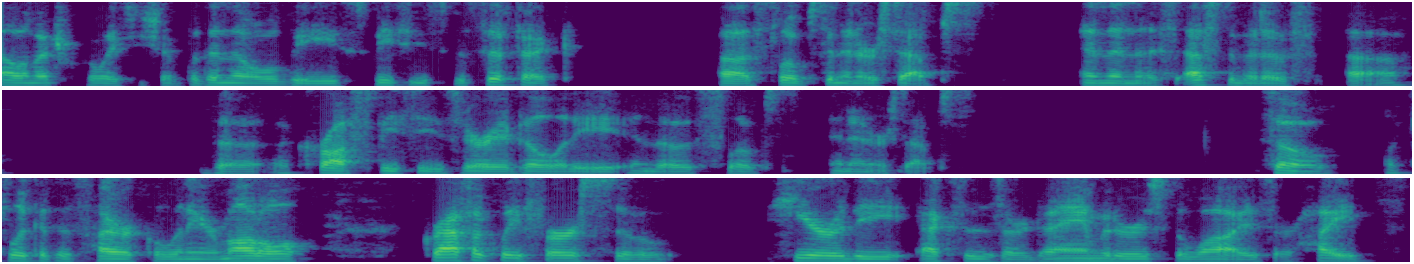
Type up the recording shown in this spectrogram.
allometric relationship, but then there will be species specific uh, slopes and intercepts. And then this estimate of uh, the cross species variability in those slopes and intercepts. So let's look at this hierarchical linear model graphically first. So here the x's are diameters, the y's are heights.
